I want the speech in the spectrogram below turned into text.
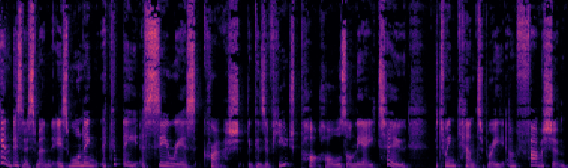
Kent businessman is warning there could be a serious crash because of huge potholes on the A2 between Canterbury and Faversham.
